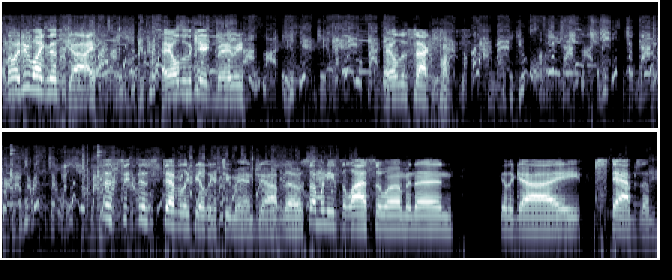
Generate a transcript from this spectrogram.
Although I do like this guy. Hail to the king, baby. Hail to the sacrifice. This this definitely feels like a two-man job, though. Someone needs to lasso him, and then the other guy stabs him.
